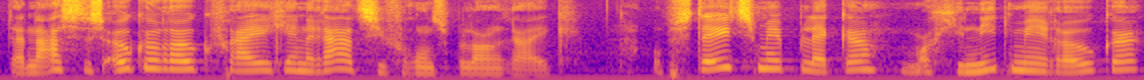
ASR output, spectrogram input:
Daarnaast is ook een rookvrije generatie voor ons belangrijk. Op steeds meer plekken mag je niet meer roken.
